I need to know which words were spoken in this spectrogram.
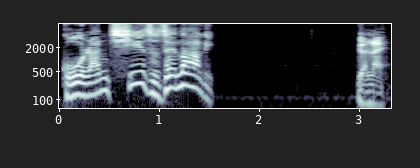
果然，妻子在那里。原来，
